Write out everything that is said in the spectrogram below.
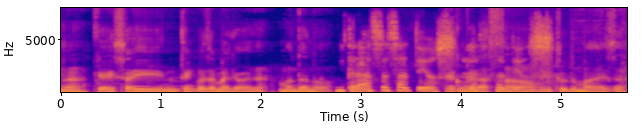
né? Que é isso aí, não tem coisa melhor, né? Mandando Graças a Deus. Graças a recuperação Deus. e tudo mais, né?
